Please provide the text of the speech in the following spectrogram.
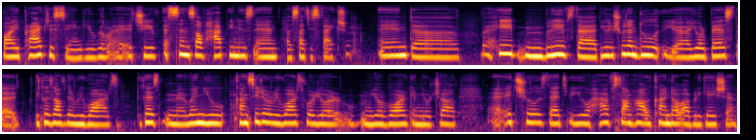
by practicing, you will achieve a sense of happiness and satisfaction. And uh, he believes that you shouldn't do uh, your best uh, because of the rewards. Because when you consider rewards for your your work and your job, it shows that you have somehow a kind of obligation,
